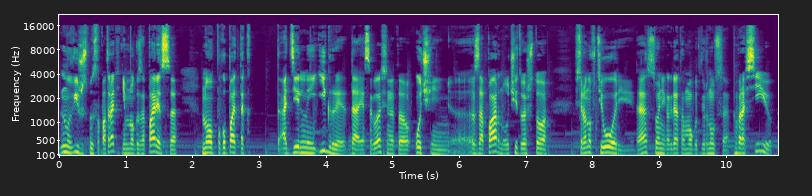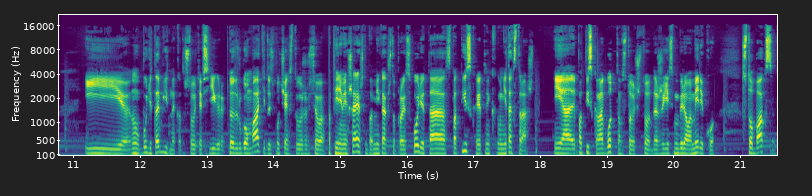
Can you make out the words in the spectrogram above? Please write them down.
ну, вижу смысл потратить, немного запариться, но покупать так отдельные игры, да, я согласен, это очень э, запарно, учитывая, что все равно в теории, да, Sony когда-то могут вернуться в Россию, и, ну, будет обидно, что у тебя все игры на другом аке, то есть, получается, ты уже все перемешаешь, не пойми, как что происходит, а с подпиской это не так страшно. И а, подписка на год там стоит что? Даже если мы берем Америку, 100 баксов,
